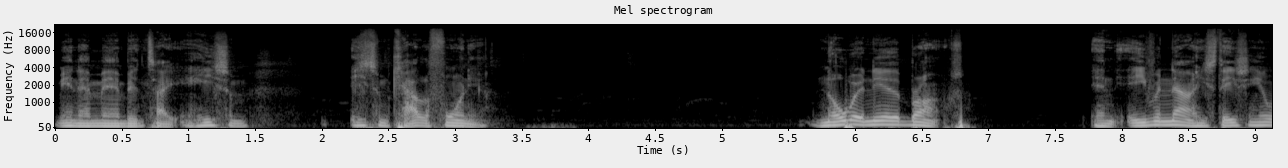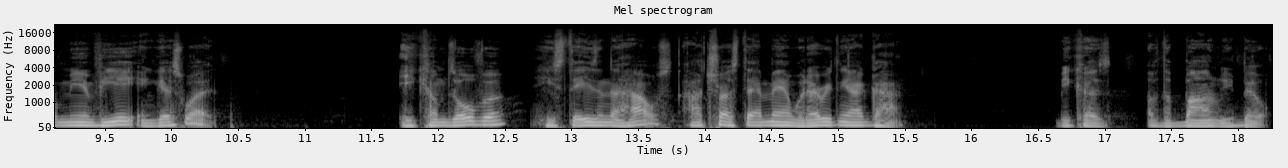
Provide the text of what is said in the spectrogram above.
me and that man been tight. And he's from he's from California nowhere near the Bronx. And even now, he's stationed here with me in V8. And guess what? He comes over, he stays in the house. I trust that man with everything I got because of the bond we built.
